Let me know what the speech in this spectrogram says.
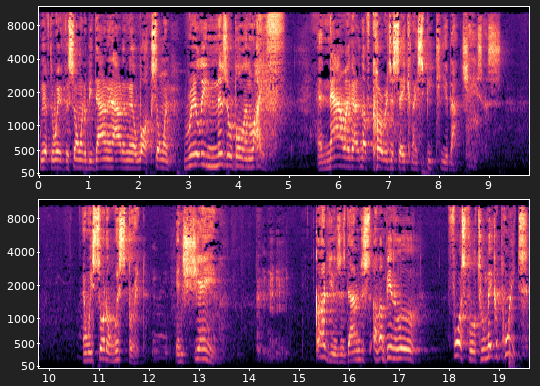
We have to wait for someone to be down and out in their luck, someone really miserable in life. And now I got enough courage to say, Can I speak to you about Jesus? And we sort of whisper it in shame. God uses that. I'm just I'm being a little forceful to make a point.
